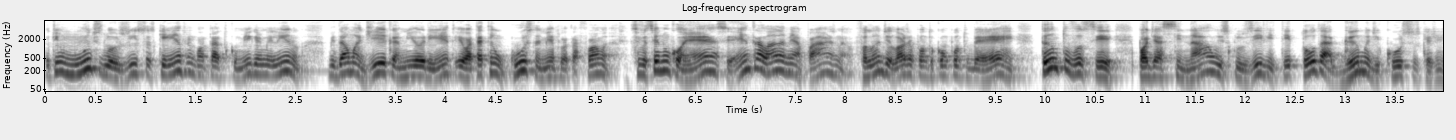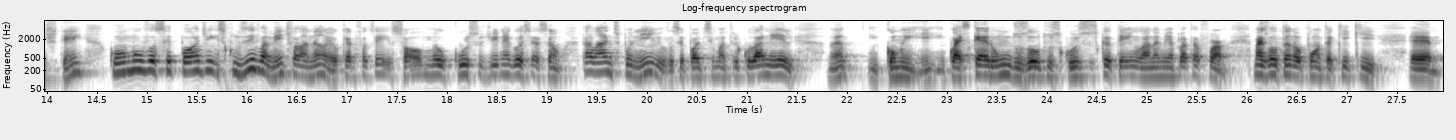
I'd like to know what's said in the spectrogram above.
Eu tenho muitos lojistas que entram em contato comigo, Hermelino, me dá uma dica, me orienta. Eu até tenho um curso na minha plataforma. Se você não conhece, entra lá na minha página, falandeloja.com.br. Tanto você pode assinar o exclusivo e ter toda a gama de cursos que a gente tem, como você pode exclusivamente falar, não, eu quero fazer só o meu curso de negociação. Está lá disponível, você pode se matricular nele, né? como em, em, quaisquer um dos outros cursos que eu tenho lá na minha plataforma. Mas voltando ao ponto aqui que, é,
